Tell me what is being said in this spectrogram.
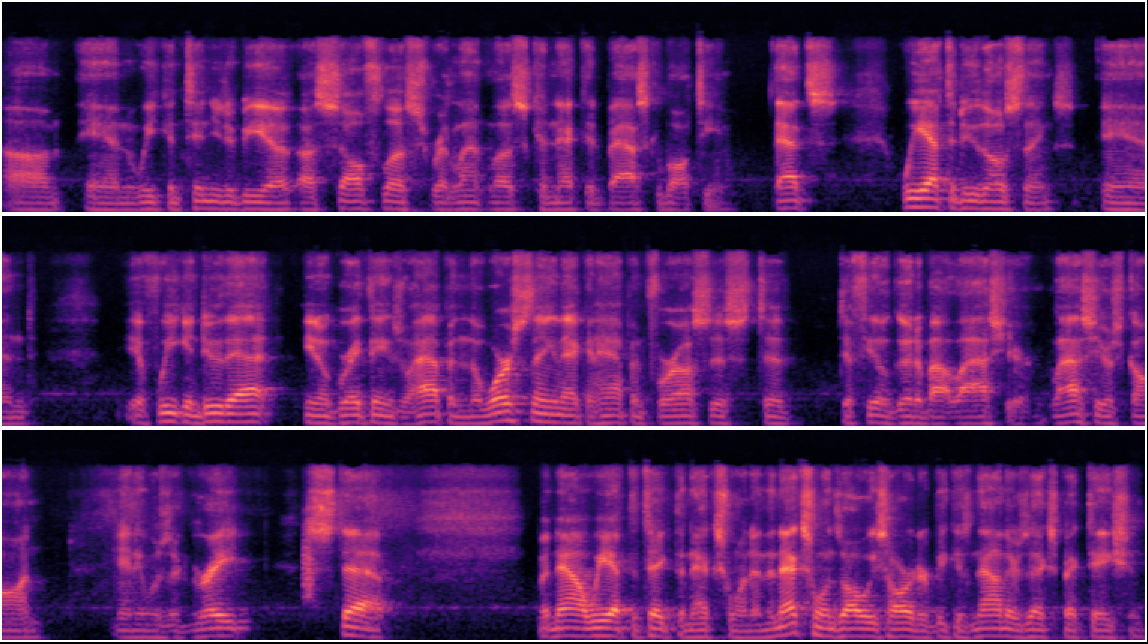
um, and we continue to be a, a, selfless, relentless, connected basketball team. That's we have to do those things, and if we can do that, you know, great things will happen. The worst thing that can happen for us is to to feel good about last year. Last year's gone, and it was a great step but now we have to take the next one and the next one's always harder because now there's expectation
